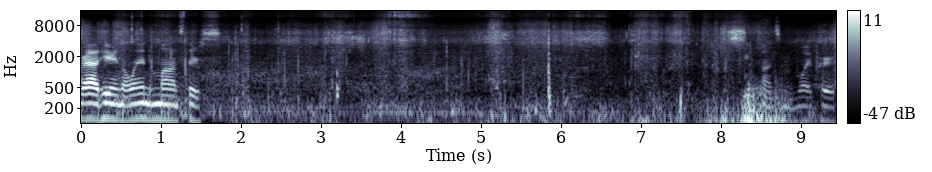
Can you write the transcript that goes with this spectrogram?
We're out here in the land of monsters. White perch.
